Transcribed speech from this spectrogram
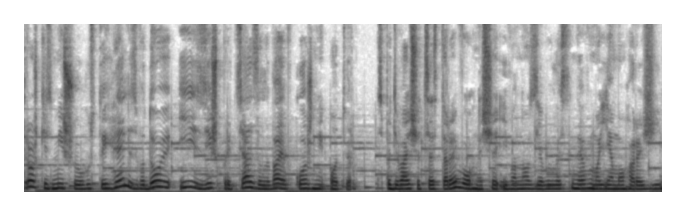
Трошки змішую густий гель з водою і зі шприця заливаю в кожний отвір. Сподіваюся, що це старе вогнище і воно з'явилось не в моєму гаражі.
